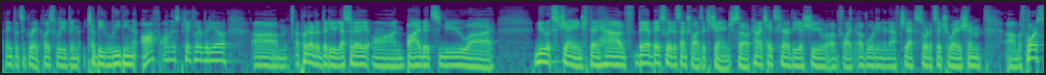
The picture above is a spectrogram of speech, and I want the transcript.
I think that's a great place to, even to be leaving off on this particular video. Um, I put out a video yesterday on Bybit's new. Uh, new exchange. They have they have basically a decentralized exchange. So it kind of takes care of the issue of like avoiding an ftx sort of situation. Um, of course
